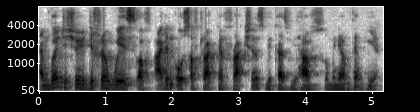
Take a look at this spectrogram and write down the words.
I'm going to show you different ways of adding or subtracting fractions because we have so many of them here.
